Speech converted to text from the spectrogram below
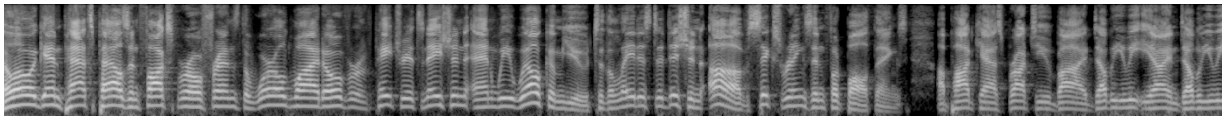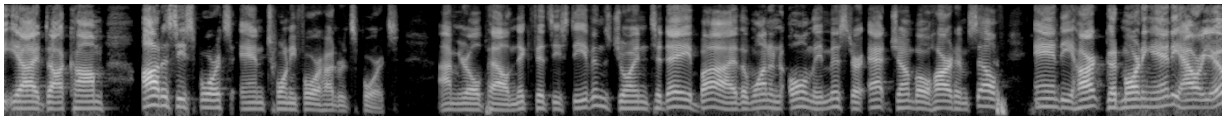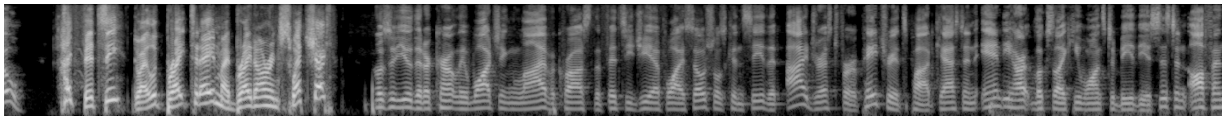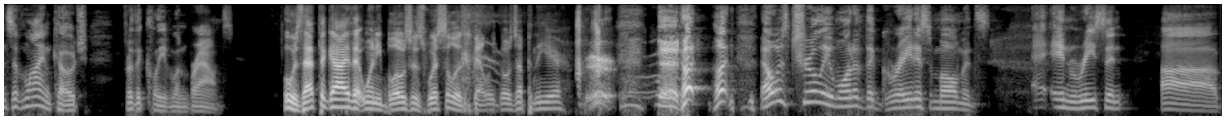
Hello again, Pats, pals, and Foxborough friends, the worldwide over of Patriots Nation, and we welcome you to the latest edition of Six Rings and Football Things, a podcast brought to you by WEEI and WEEI.com, Audacy Sports, and 2400 Sports. I'm your old pal, Nick Fitzy Stevens, joined today by the one and only Mr. at Jumbo Hart himself, Andy Hart. Good morning, Andy. How are you? Hi, Fitzy. Do I look bright today in my bright orange sweatshirt? Those of you that are currently watching live across the Fitzy GFY socials can see that I dressed for a Patriots podcast, and Andy Hart looks like he wants to be the assistant offensive line coach for the Cleveland Browns. Oh, is that the guy that when he blows his whistle, his belly goes up in the air? hut, hut. That was truly one of the greatest moments in recent. Uh,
